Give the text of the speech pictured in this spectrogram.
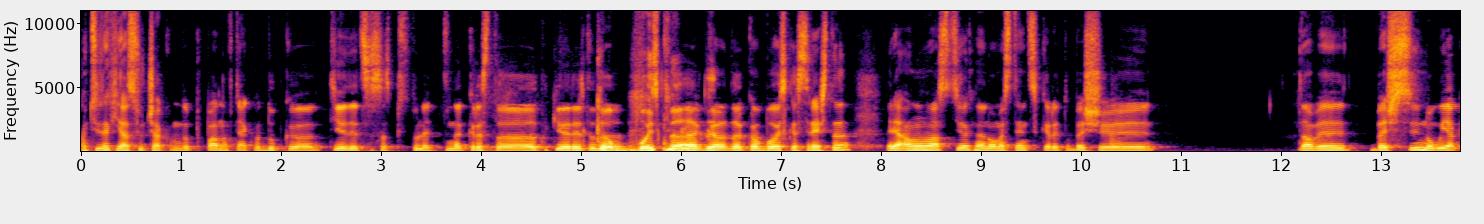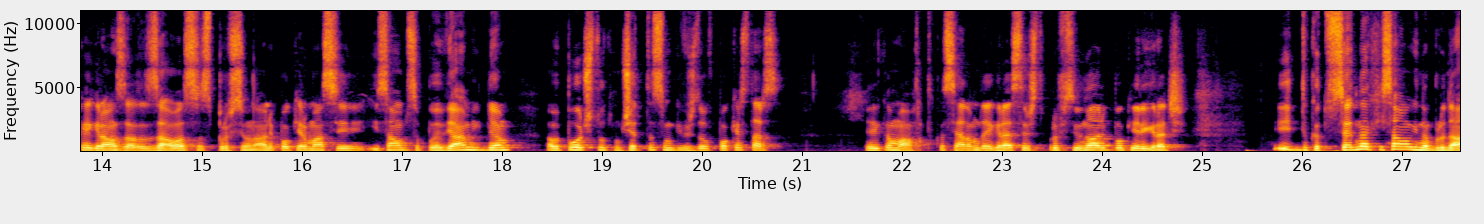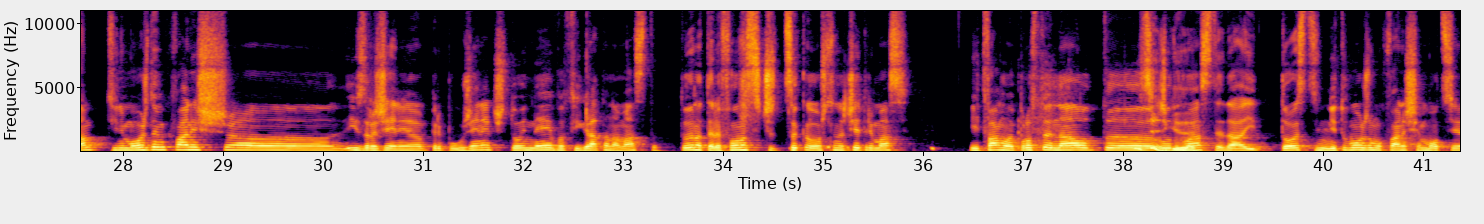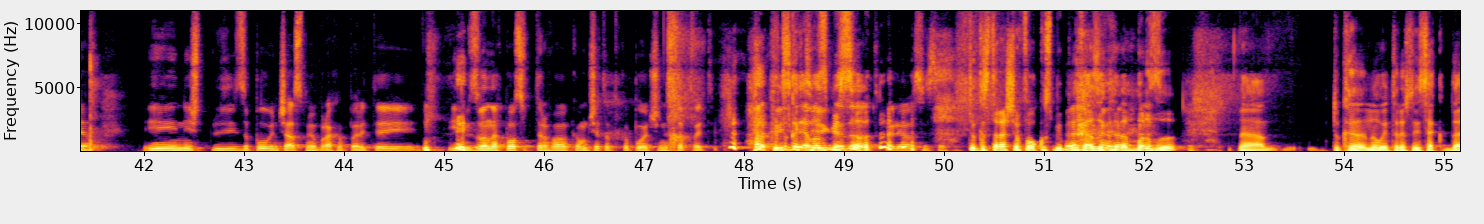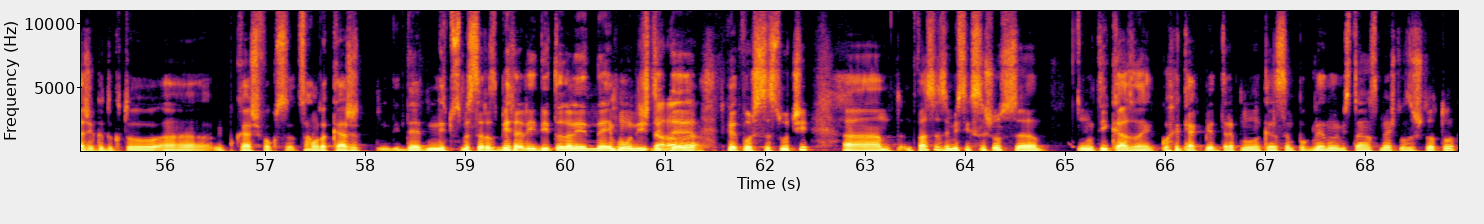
Отидах и аз си очаквам да попадна в някаква дупка, тия деца с пистолетите на кръста, такива дето да... Кълбойски да, да. да. да, кълбойска среща. Реално аз отидах на едно местенце, където беше да, бе, беше си много яка игрална зала, зала с професионални покер маси и само се появявам и гледам, абе повечето от момчетата съм ги виждал в Покер Старс. И викам, а, тук сядам да играя срещу професионални покер играчи. И докато седнах и само ги наблюдавам, ти не можеш да им хванеш а, изражения при положение, че той не е в играта на масата. Той е на телефона си цъка още на 4 маси. И това му е просто една от, а, Всички, от масите. Да. И, тоест, нито можеш да му хванеш емоция, И, нищо, и за половин час ми обраха парите и, и им звъннах после по телефона към момчета, тук повече не стъпвайте. Ако искате, няма вика, смисъл. Да, тук няма смисъл. Тук страшен фокус ми показаха набързо. А, тук е много интересно и сега, даже като, като а, ми покажеш фокуса, само да кажа, иде, нито сме се разбирали, нито нали, не е имало нищо Да, да, идея да. какво ще се случи. А, това се замислих всъщност, ти каза кое- как ми е трепнало, на къде съм погледнал и ми стана смешно, защото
